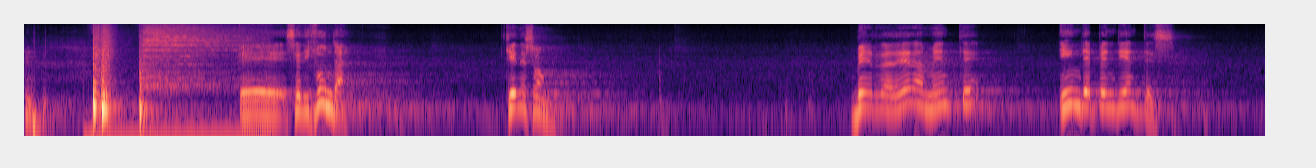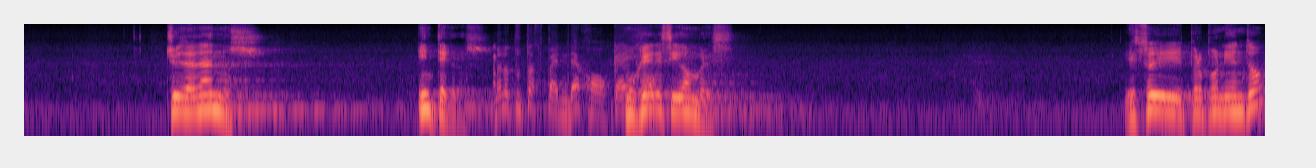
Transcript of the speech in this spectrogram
que se difunda. Quiénes son verdaderamente independientes, ciudadanos íntegros, mujeres y hombres. Estoy proponiendo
